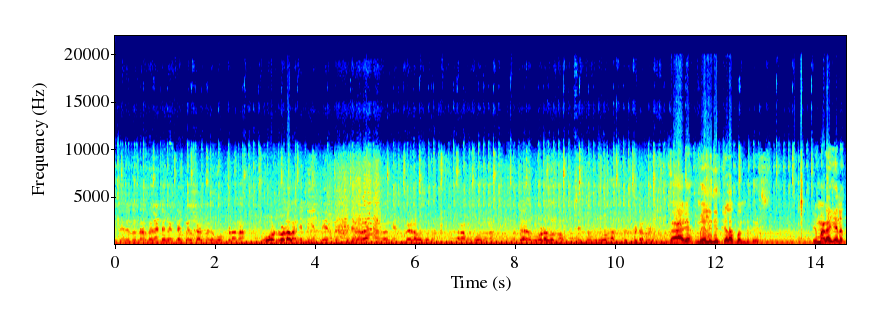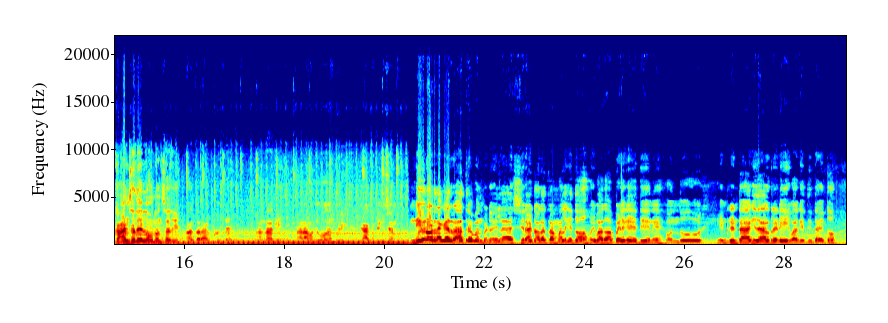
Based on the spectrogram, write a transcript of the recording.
ಇನ್ನೇನೊಂದು ಅರ್ಧ ಗಂಟೆ ಗಂಟೆಗೆ ಬೆಳ್ಕಾದ್ಮೇಲೆ ಹೋಗ್ಬಿಡೋಣ. ರೋಡ್ ರೋಡಲ್ಲಿ ಹಂಗೆ ನೀರು ನೀರು ನಿಂತ್ಬಿಟ್ಟಿದ್ದಾವೆ ಹಾಗಾಗಿ ಬೇಡ ಹೋಗೋದು. ಆರಾಮಾಗಿ ಹೋಗೋಣ. ಮತ್ತೆ ರೋಡಲ್ಲಿ ಒಂದು ಹಬ್ಬ ಸಿಕ್ತು ಅದು ಬಿಟ್ಬಿಟ್ಟ ನೋಡಿ. ಬ್ಯಾಗೆ ಮೇಲಿದ್ದು ಕೆಳಗೆ ಬಂದ್ಬಿದ್ದೆ ಈ ಮಳೆ ಏನು ಕಾಣಿಸೋದೇ ಇಲ್ಲ ಒಂದೊಂದು ಸಾರಿ ಆ ಥರ ಆಗ್ಬಿಡುತ್ತೆ. ಹಂಗಾಗಿ ಆರಾಮಾಗಿ ಹೋಗಂತೀರಿ. ಯಾಕೆ ಟೆನ್ಷನ್ ನೀವು ನೋಡ್ದಂಗೆ ರಾತ್ರಿ ಬಂದ್ಬಿಟ್ಟು ಇಲ್ಲ ಶಿರಾಟೋಲ್ ಹತ್ರ ಮಲಗಿದ್ದು, ಇವಾಗ ಬೆಳಿಗ್ಗೆ ಎದ್ದೀನಿ ಒಂದು ಎಂಟು ಗಂಟೆ ಆಗಿದೆ ಆಲ್ರೆಡಿ ಇವಾಗ ಎದ್ದಿದ್ದಾಯಿತು.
